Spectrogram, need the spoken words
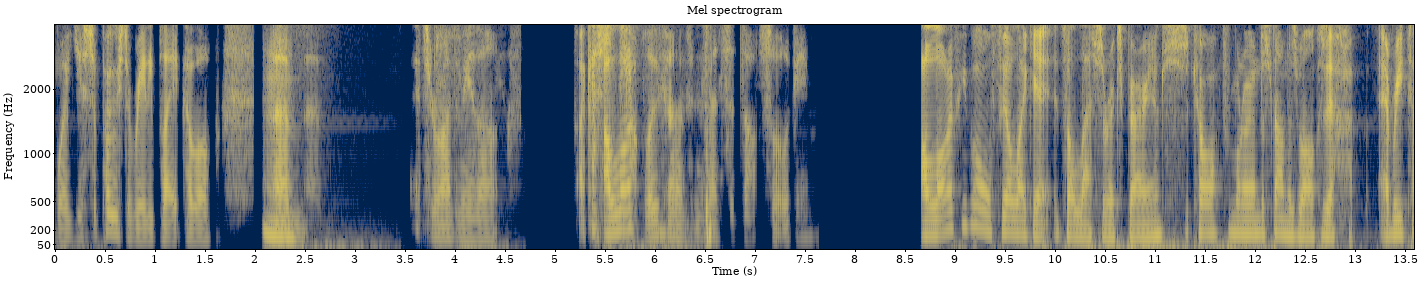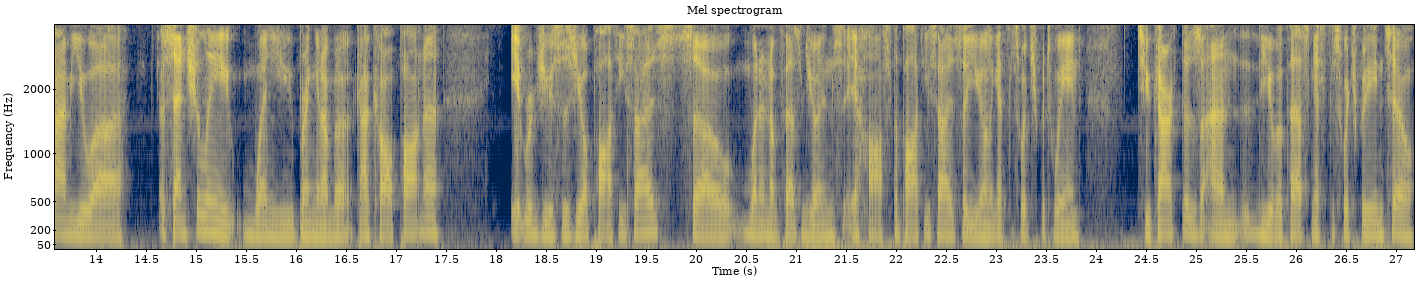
where you're supposed to really play it co-op. Mm. Um, it's reminded me of that. I guess A lot- Diablo kind of invented that sort of game. a lot of people feel like it, it's a lesser experience co-op from what I understand as well because every time you uh essentially when you bring in a, a co-op partner it reduces your party size so when another person joins it halves the party size so you only get to switch between two characters and the other person gets to switch between two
